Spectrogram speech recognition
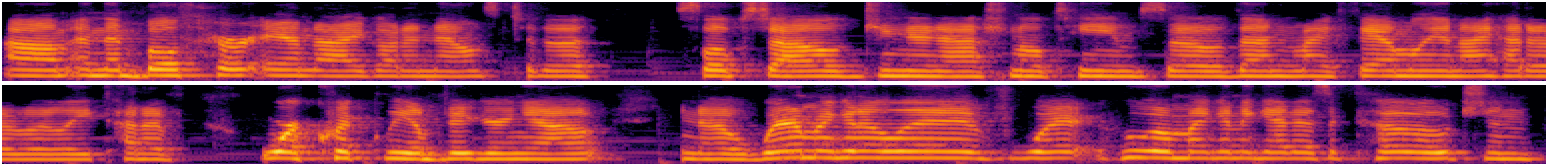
Um, and then both her and I got announced to the slopestyle junior national team. So then my family and I had to really kind of work quickly on figuring out, you know, where am I going to live, where who am I going to get as a coach, and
